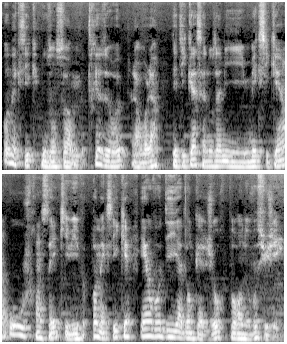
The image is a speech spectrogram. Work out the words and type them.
au Mexique. Nous en sommes très heureux. Alors voilà, dédicace à nos amis mexicains ou français qui vivent au Mexique. Et on vous dit à donc quel jour pour un nouveau sujet.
